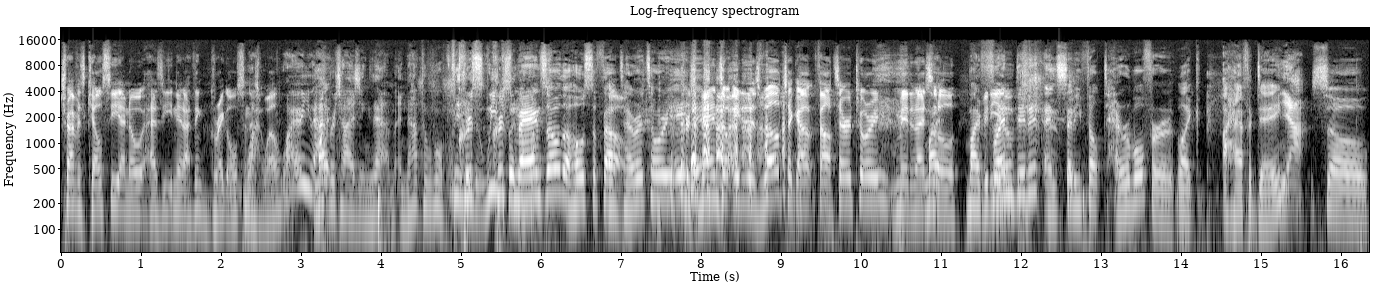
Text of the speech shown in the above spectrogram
Travis Kelce, I know, has eaten it. I think Greg Olsen as well. Why are you advertising them and not the one video Chris, that we Chris put up? Manzo, the host of Foul Oh. Territory, ate Chris it. Manzo ate it as well. Check out Foul Territory. We made a nice my, little my video. friend did it and said he felt terrible for like a half a day. Yeah. So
